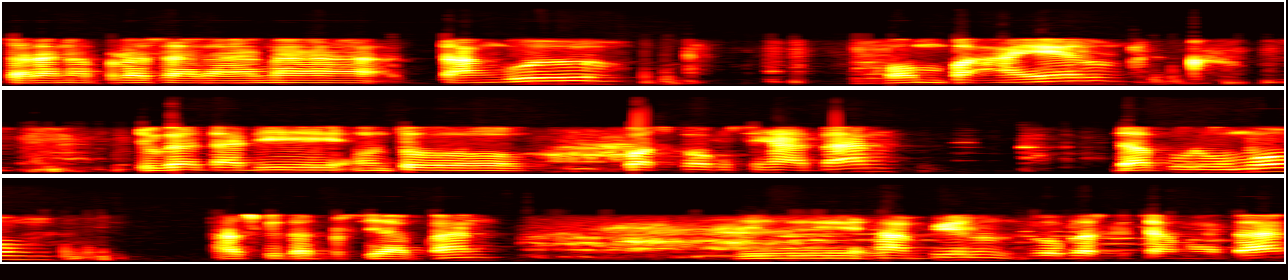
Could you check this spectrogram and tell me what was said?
sarana prasarana tanggul, pompa air, juga tadi untuk posko kesehatan, dapur umum harus kita persiapkan di hampir 12 kecamatan.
